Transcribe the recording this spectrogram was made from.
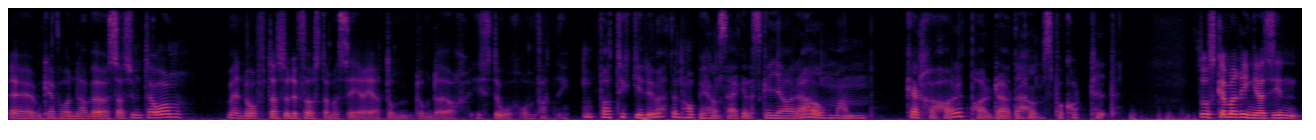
de kan få nervösa symptom. Men ofta så det första man ser är att de, de dör i stor omfattning. Vad tycker du att en hobbyhönsägare ska göra om man kanske har ett par döda höns på kort tid. Då ska man ringa sin,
